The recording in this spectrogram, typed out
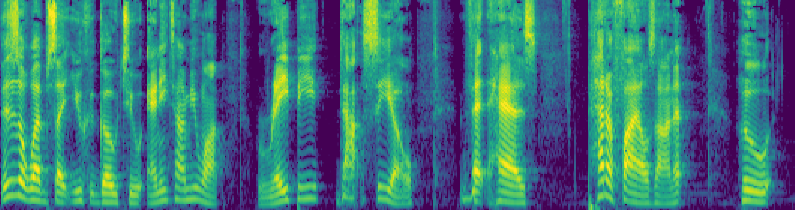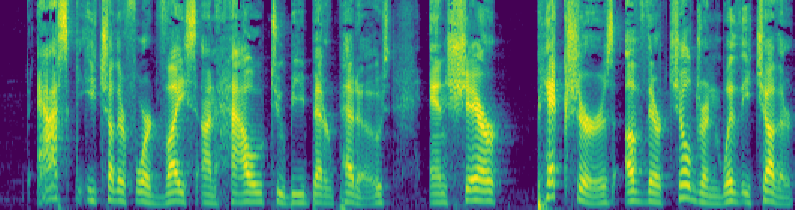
This is a website you could go to anytime you want, rapey.co that has pedophiles on it who ask each other for advice on how to be better pedos and share pictures of their children with each other.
